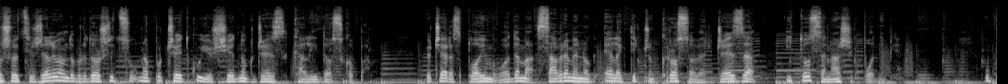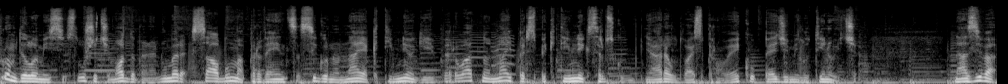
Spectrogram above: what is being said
slušalci, želim vam dobrodošlicu na početku još jednog džez kalidoskopa. Večeras plovimo vodama savremenog električnog crossover džeza i to sa našeg podneblja. U prvom delu emisije slušat ćemo odabrane numere sa albuma Prvenca, sigurno najaktivnijeg i verovatno najperspektivnijeg srpskog bubnjara u 21. veku, Peđe Milutinovića. Naziva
